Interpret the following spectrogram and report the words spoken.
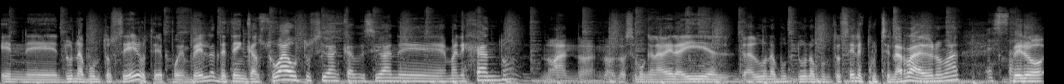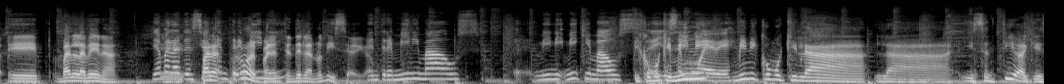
en eh, Duna.cl. Ustedes pueden verla. Detengan su auto si van, si van eh, manejando. No, no, no, no se pongan a ver ahí el, a Duna- Duna.cl, escuchen la radio nomás. Exacto. Pero eh, vale la pena. Llama la eh, atención para, que entre bueno, Mini- para entender la noticia, digamos. Entre Minnie Mouse eh, Minnie- Mickey Mouse Y como que se mueve. Mini como que la, la incentiva a que,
